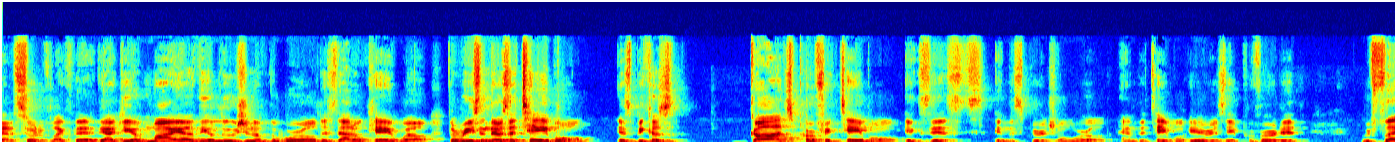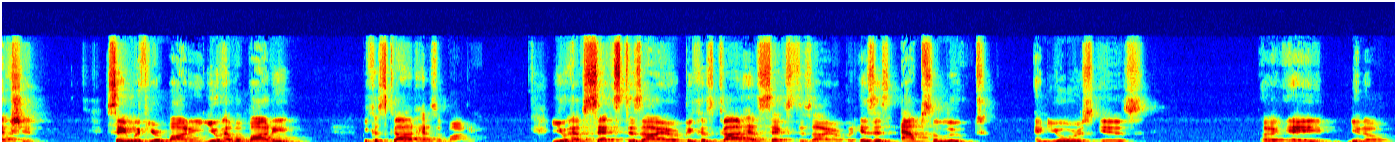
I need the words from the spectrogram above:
that it's sort of like the, the idea of Maya, the illusion of the world is that, okay, well, the reason there's a table is because God's perfect table exists in the spiritual world. And the table here is a perverted reflection. Same with your body. You have a body because God has a body. You have sex desire because God has sex desire, but his is absolute and yours is a, a you know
